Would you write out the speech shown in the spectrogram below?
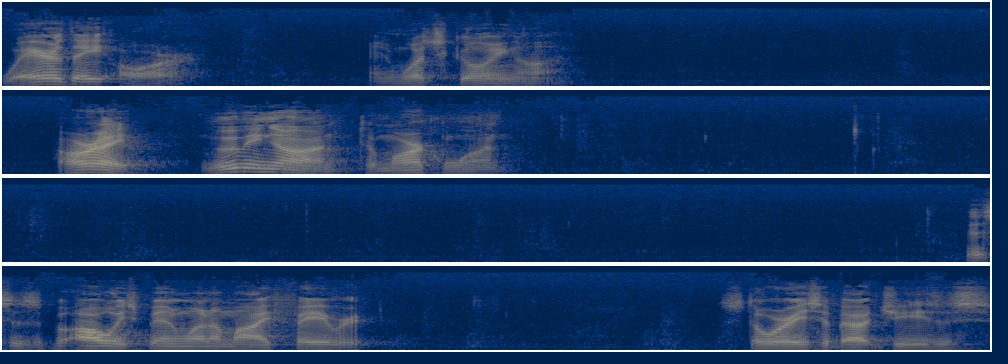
where they are and what's going on. All right, moving on to Mark 1. This has always been one of my favorite stories about Jesus.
